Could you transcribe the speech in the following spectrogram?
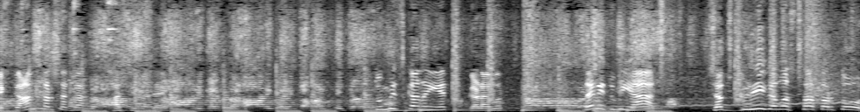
एक काम कर सका हसीब हाँ, साहेब। तुम्हीच का नाही येत गडावर। नाही नाही तुम्ही या सगळी व्यवस्था करतो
